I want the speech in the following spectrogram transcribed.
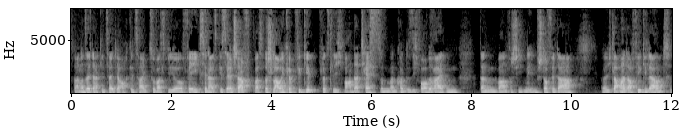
Auf der anderen Seite hat die Zeit ja auch gezeigt, zu was wir fähig sind als Gesellschaft, was für schlaue Köpfe gibt. Plötzlich waren da Tests und man konnte sich vorbereiten. Dann waren verschiedene Impfstoffe da. Äh, ich glaube, man hat auch viel gelernt.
